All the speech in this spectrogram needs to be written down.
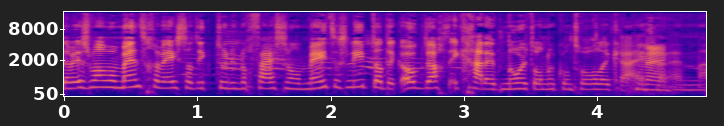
er is wel een moment geweest dat ik toen ik nog 1500 meters liep, dat ik ook dacht, ik ga dit nooit onder controle krijgen. Nee. En eh,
